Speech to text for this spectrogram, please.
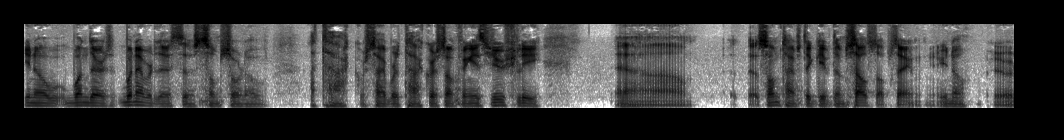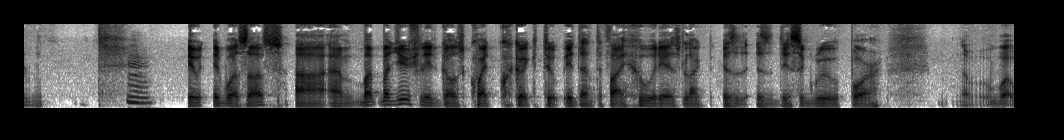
you know, when there's whenever there's a, some sort of attack or cyber attack or something, it's usually uh, sometimes they give themselves up, saying, you know. Uh, Mm. it, it was us, uh, um, but but usually it goes quite quick to identify who it is. Like, is is this a group or wh-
